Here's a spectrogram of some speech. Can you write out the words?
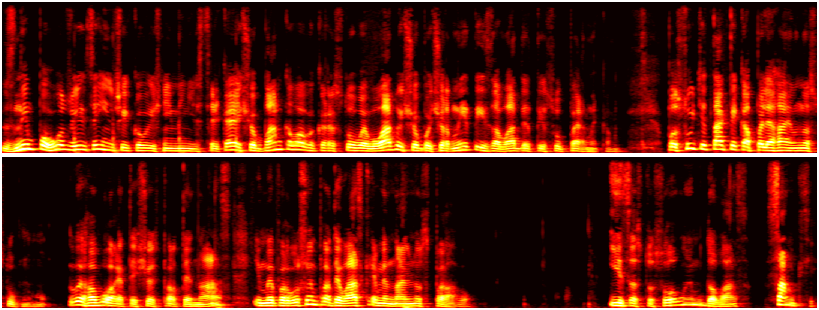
З ним погоджується інший колишній міністр, каже, що банкова використовує владу, щоб очорнити і завадити суперникам. По суті, тактика полягає в наступному: ви говорите щось проти нас, і ми порушуємо проти вас кримінальну справу. І застосовуємо до вас санкції.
